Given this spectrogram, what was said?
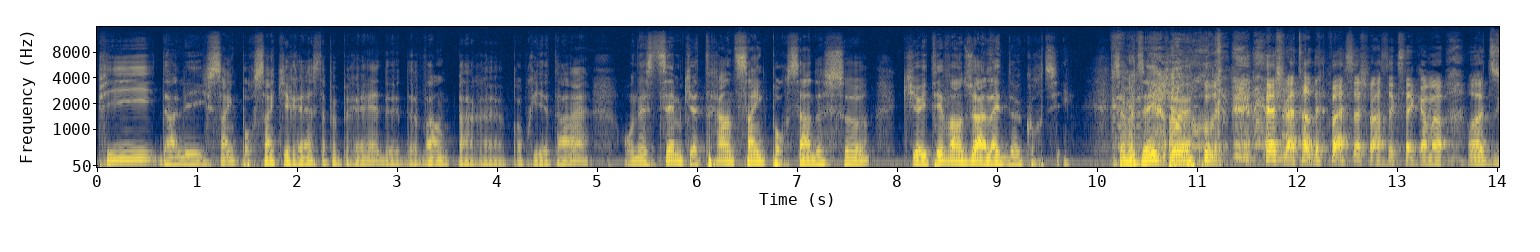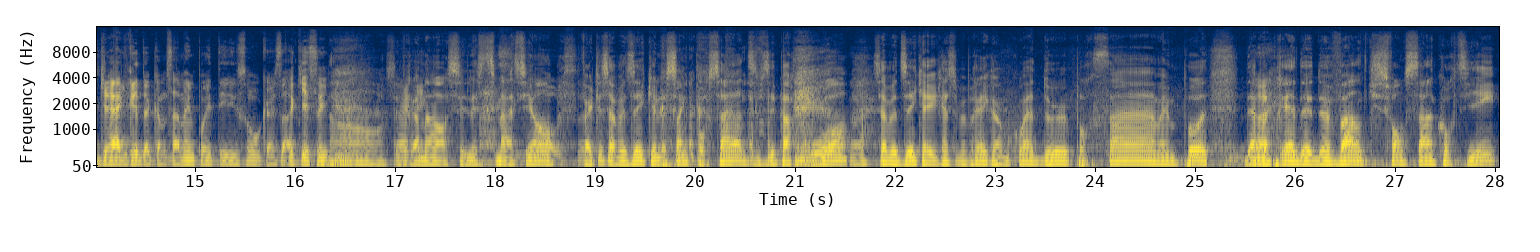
Puis, dans les 5% qui restent à peu près de, de ventes par euh, propriétaire, on estime qu'il y a 35% de ça qui a été vendu à l'aide d'un courtier. Ça veut dire que... Pour- je m'attendais pas à ça, je pensais que c'était comme ah, ah, du gré à gré de comme ça n'a même pas été sur aucun site. Ok, c'est. Non, c'est vraiment, c'est l'estimation. Fait que là, ça veut dire que le 5 divisé par 3, ça veut dire qu'il reste à peu près comme quoi, 2% même pas, d'à Ouais. peu près de, de ventes qui se font sans courtier.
